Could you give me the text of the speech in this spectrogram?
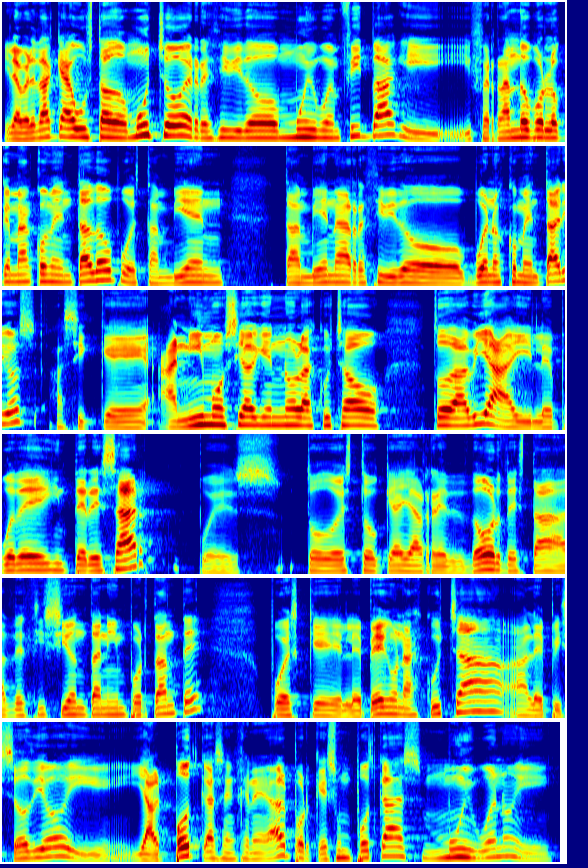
Y la verdad que ha gustado mucho, he recibido muy buen feedback y, Fernando por lo que me ha comentado, pues también, también ha recibido buenos comentarios, así que animo si alguien no lo ha escuchado todavía y le puede interesar, pues todo esto que hay alrededor de esta decisión tan importante, pues que le pegue una escucha al episodio y, al podcast en general, porque es un podcast muy bueno y,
